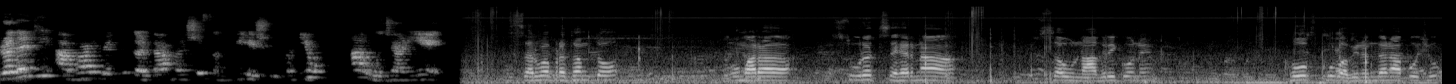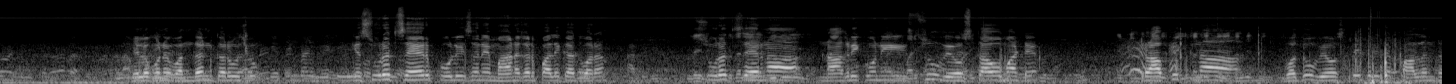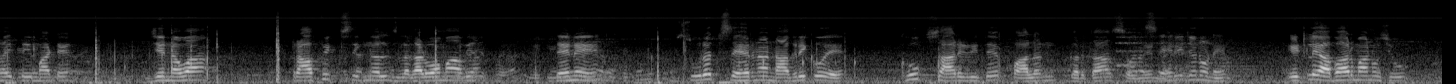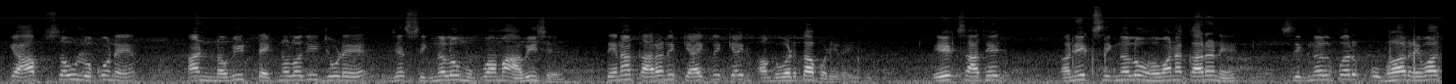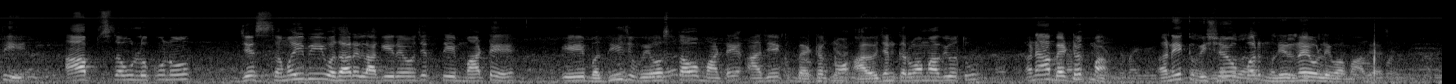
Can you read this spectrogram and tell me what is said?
હૃદયથી આભાર વ્યક્ત કરતા હર્ષ સંઘવીએ શું કહ્યું? આવો જાણીએ. સર્વપ્રથમ તો હું મારા સુરત શહેરના સૌ નાગરિકોને ખૂબ ખૂબ અભિનંદન આપું છું. એ લોકોને વંદન કરું છું કે સુરત શહેર પોલીસ અને મહાનગરપાલિકા દ્વારા સુરત શહેરના નાગરિકોની સુવ્યવસ્થાઓ માટે ટ્રાફિકના વધુ વ્યવસ્થિત રીતે પાલન થાય તે માટે જે નવા ટ્રાફિક સિગ્નલ્સ લગાડવામાં આવ્યા તેને સુરત શહેરના નાગરિકોએ ખૂબ સારી રીતે પાલન કરતા સૌને શહેરીજનોને એટલે આભાર માનું છું કે આપ સૌ લોકોને આ નવી ટેકનોલોજી જોડે જે સિગ્નલો મૂકવામાં આવી છે તેના કારણે ક્યાંક ને ક્યાંક અગવડતા પડી રહી છે. એક સાથે જ અનેક સિગ્નલો હોવાના કારણે સિગ્નલ પર ઊભા રહેવાથી આપ સૌ લોકોનો જે સમય બી વધારે લાગી રહ્યો છે તે માટે એ બધી જ વ્યવસ્થાઓ માટે આજે એક બેઠકનું આયોજન કરવામાં આવ્યું હતું. અને આ બેઠકમાં અનેક વિષયો પર નિર્ણયો લેવામાં આવ્યા છે.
